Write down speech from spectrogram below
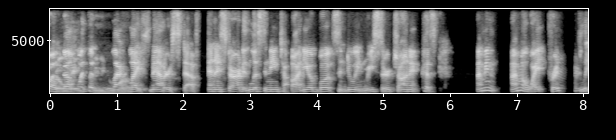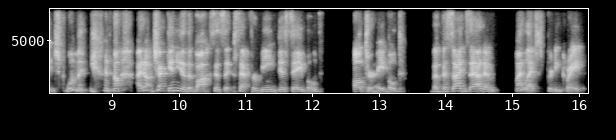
I felt with the Black work. Lives Matter stuff. And I started listening to audiobooks and doing research on it because, I mean, I'm a white privileged woman. You know, I don't check any of the boxes except for being disabled, alter abled. But mm-hmm. besides that, I'm, my life's pretty great.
